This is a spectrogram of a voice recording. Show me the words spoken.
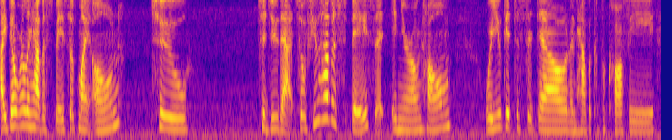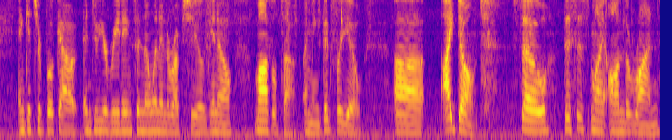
I don't really have a space of my own to to do that. So if you have a space in your own home where you get to sit down and have a cup of coffee and get your book out and do your readings and no one interrupts you, you know, mazel tov. I mean, good for you. Uh, I don't. So this is my on the run.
